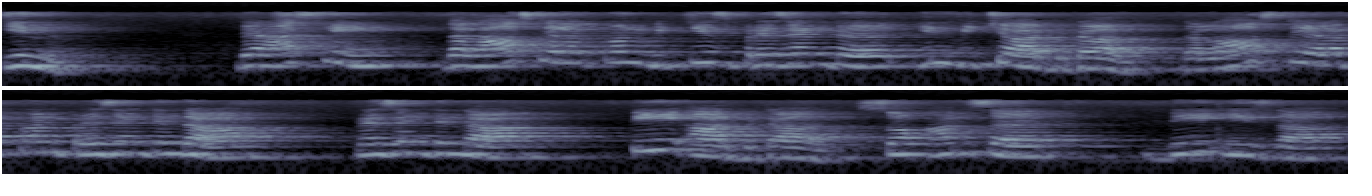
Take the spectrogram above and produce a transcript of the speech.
in? They're asking the last electron which is present in which orbital? The last electron present in the present in the p orbital. So answer b is the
